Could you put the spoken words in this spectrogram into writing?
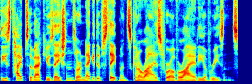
These types of accusations or negative statements can arise for a variety of reasons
